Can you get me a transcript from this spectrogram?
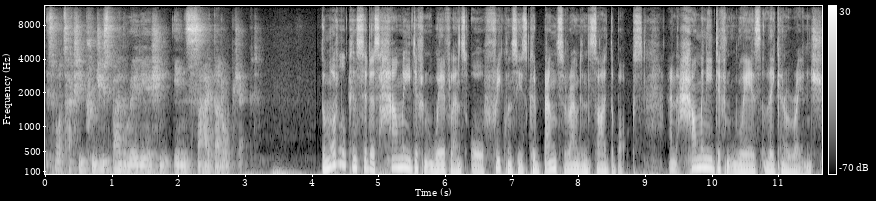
is what's actually produced by the radiation inside that object. The model considers how many different wavelengths or frequencies could bounce around inside the box, and how many different ways they can arrange.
